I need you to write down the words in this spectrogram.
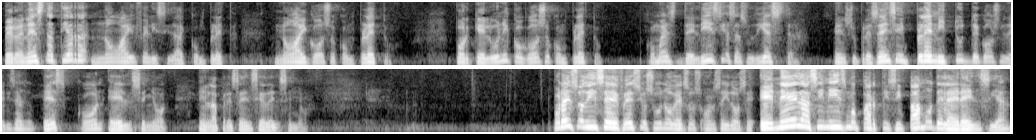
Pero en esta tierra no hay felicidad completa, no hay gozo completo, porque el único gozo completo ¿Cómo es? Delicias a su diestra, en su presencia y plenitud de gozo y delicias, es con el Señor, en la presencia del Señor. Por eso dice Efesios 1, versos 11 y 12, en Él asimismo participamos de la herencia,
